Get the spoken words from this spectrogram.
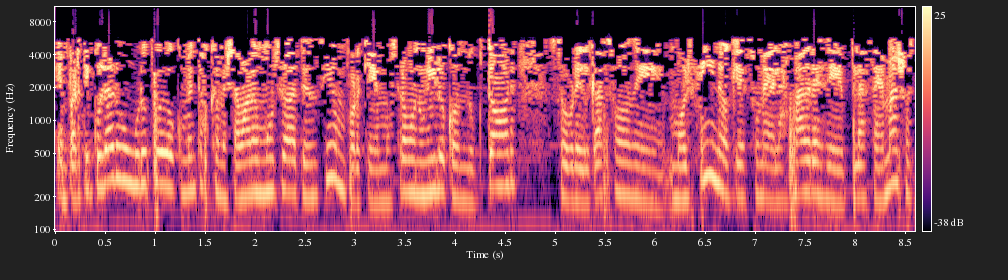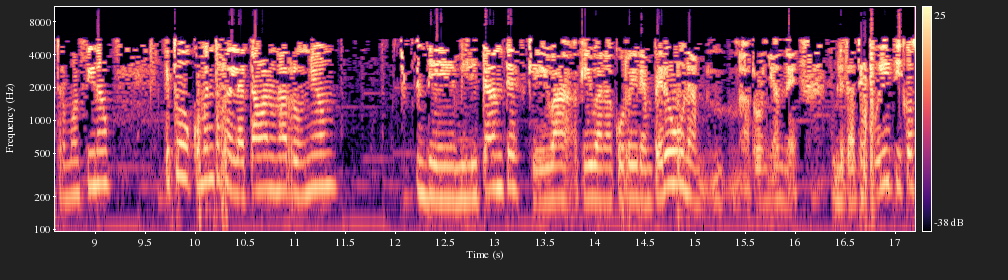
En particular un grupo de documentos que me llamaron mucho la atención porque mostraban un hilo conductor sobre el caso de Molfino, que es una de las madres de Plaza de Mayo, Esther Molfino. Estos documentos relataban una reunión de militantes que, iba, que iban a ocurrir en Perú, una, reunión de militantes políticos,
